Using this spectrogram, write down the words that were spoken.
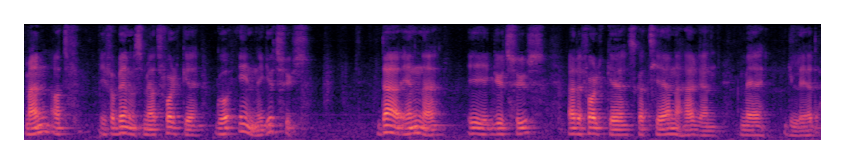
men at i forbindelse med at folket går inn i Guds hus. Der inne i Guds hus er det folket skal tjene Herren med glede.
